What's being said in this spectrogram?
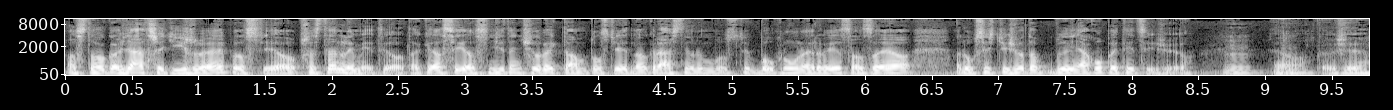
a z toho každá třetí řve prostě, jo, přes ten limit, jo, tak je asi jasný, že ten člověk tam prostě jednoho krásného dne prostě bouchnou nervy, saze a, a jdou si stěžovat a bude nějakou petici, že jo. Hmm. jo takže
